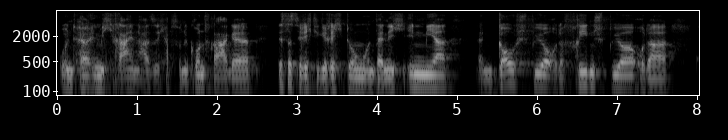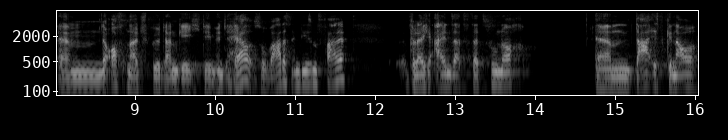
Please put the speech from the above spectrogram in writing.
und höre in mich rein. Also ich habe so eine Grundfrage, ist das die richtige Richtung? Und wenn ich in mir ein Go spüre oder Frieden spüre oder ähm, eine Offenheit spüre, dann gehe ich dem hinterher. So war das in diesem Fall vielleicht ein Satz dazu noch. Ähm, da ist genau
